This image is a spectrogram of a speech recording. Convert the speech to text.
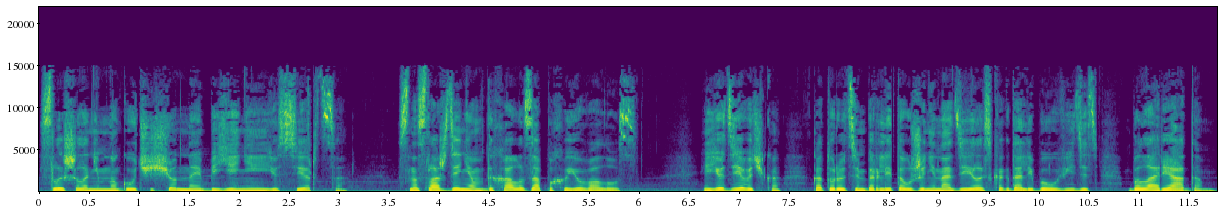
слышала немного учащенное биение ее сердца. с наслаждением вдыхала запах ее волос. Ее девочка, которую Тимберлита уже не надеялась когда-либо увидеть, была рядом.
